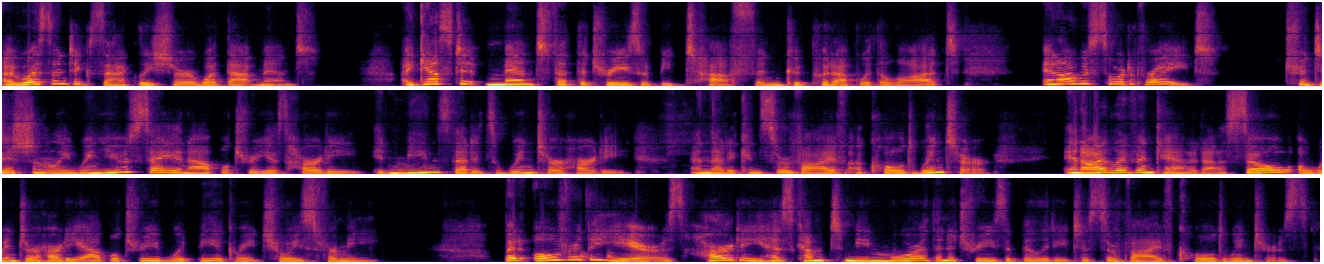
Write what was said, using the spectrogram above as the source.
I wasn't exactly sure what that meant. I guessed it meant that the trees would be tough and could put up with a lot, and I was sort of right. Traditionally, when you say an apple tree is hardy, it means that it's winter hardy and that it can survive a cold winter. And I live in Canada, so a winter hardy apple tree would be a great choice for me. But over the years, hardy has come to mean more than a tree's ability to survive cold winters.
